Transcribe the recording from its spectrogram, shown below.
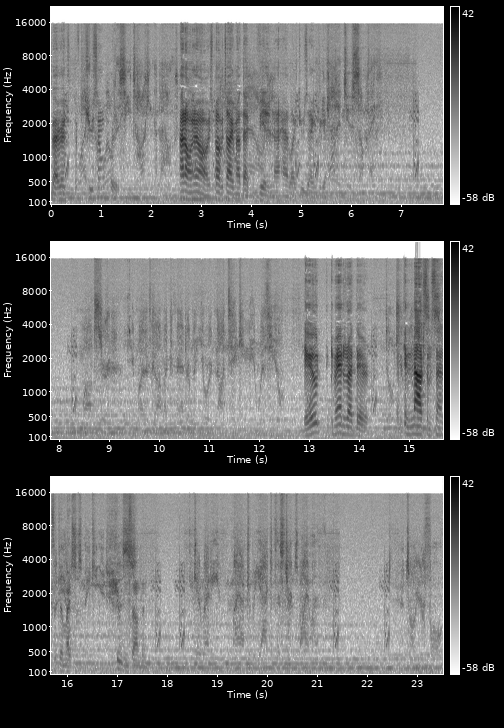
So I gotta have to What choose in him? the he talking about? I don't know. He's probably talking about that vision I had like two seconds ago. We gotta do something. Monster, you might have got my commander, but you are not taking me with you. Dude, the commander's right there. Don't We you can knock some sense into somebody my else is making you do shooting something. Get ready. We might have to react if this turns violent. It's all your fault.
